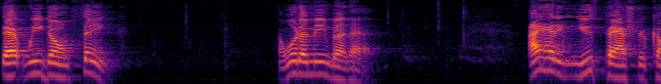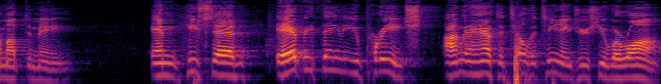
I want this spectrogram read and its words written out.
that we don't think. And what do I mean by that? I had a youth pastor come up to me and he said, Everything that you preached, I'm going to have to tell the teenagers you were wrong.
